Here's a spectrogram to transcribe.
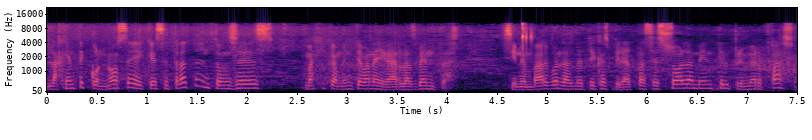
la gente conoce de qué se trata, entonces mágicamente van a llegar las ventas. Sin embargo, en las métricas piratas es solamente el primer paso.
